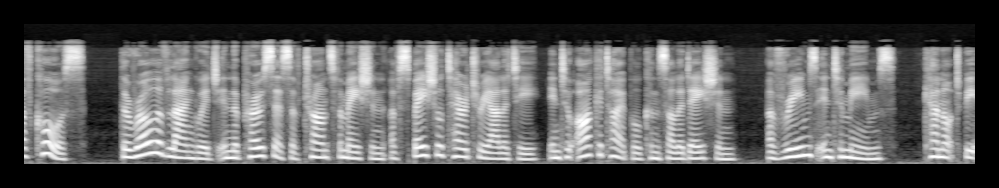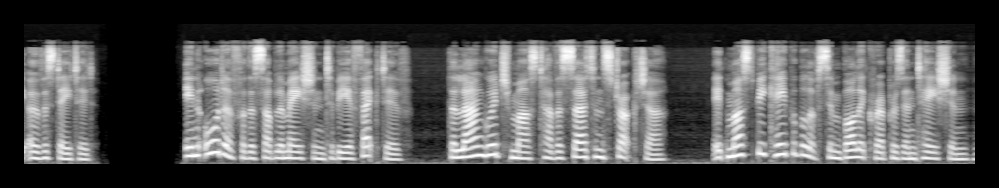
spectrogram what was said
Of course, the role of language in the process of transformation of spatial territoriality into archetypal consolidation, of remes into memes, cannot be overstated. In order for the sublimation to be effective, the language must have a certain structure, it must be capable of symbolic representation,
